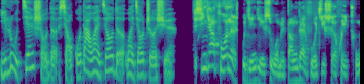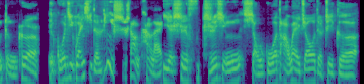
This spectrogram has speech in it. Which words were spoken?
一路坚守的小国大外交的外交哲学？新加坡呢，不仅仅是我们当代国际社会从整个国际关系的历史上看来，也是执行小国大外交的这个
